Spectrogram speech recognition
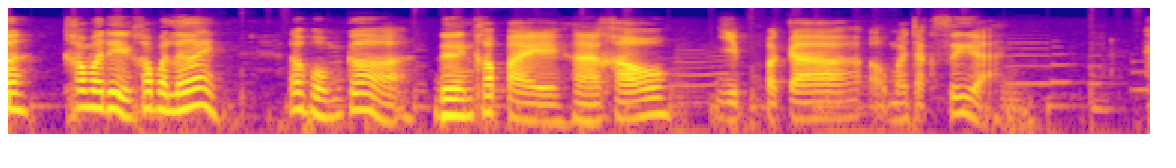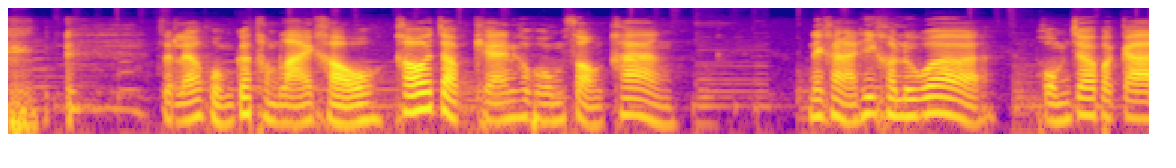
อ เข้ามาดิ เข้ามาเลย แล้วผมก็เดินเข้าไปหาเขาหยิบปากกาออกมาจากเสื้อ เสร็จแล้วผมก็ทำร้ายเขา เขาจับแขนของผมสองข้าง ในขณะที่เขารู้ว่า ผมจะปากกา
